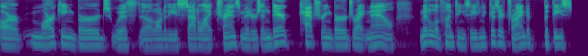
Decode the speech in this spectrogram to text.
are marking birds with a lot of these satellite transmitters, and they're capturing birds right now, middle of hunting season, because they're trying to put these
